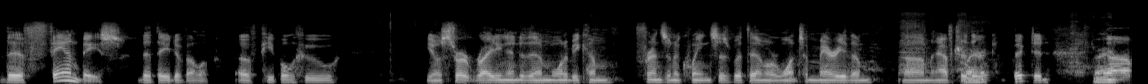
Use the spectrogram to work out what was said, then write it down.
the fan base that they develop of people who you know start writing into them want to become friends and acquaintances with them or want to marry them um, after right. they're convicted right. um,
